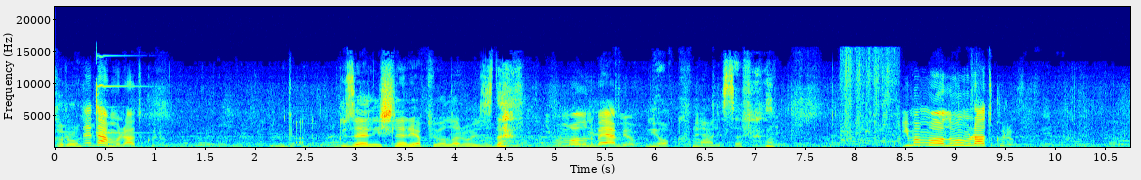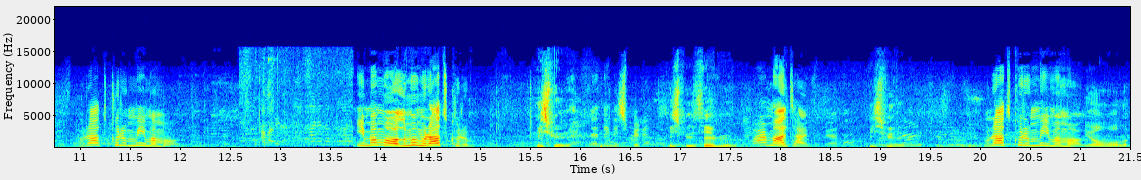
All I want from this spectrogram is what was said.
Kurum. Neden Murat Kurum? Güzel işler yapıyorlar o yüzden. İmamoğlu'nu beğenmiyor mu? Yok maalesef. İmamoğlu mu Murat Kurum? mu? Murat Kurum mu İmamoğlu? İmamoğlu mu Murat Kurum? Hiçbiri. Neden hiçbiri? Hiçbiri sevmiyorum. Var mı alternatif bir aday? Hiçbiri. Murat Kurum mu İmamoğlu? İmamoğlu.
